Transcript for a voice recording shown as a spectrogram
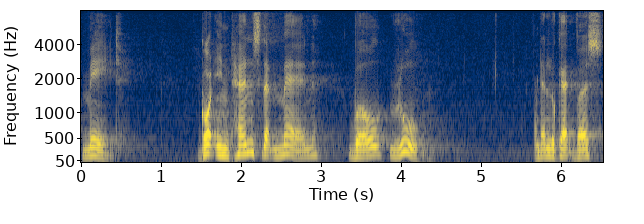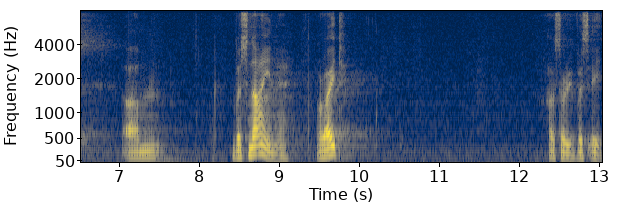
made. God intends that man will rule. And then look at verse, um, verse 9, all right? Oh, sorry, verse 8.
